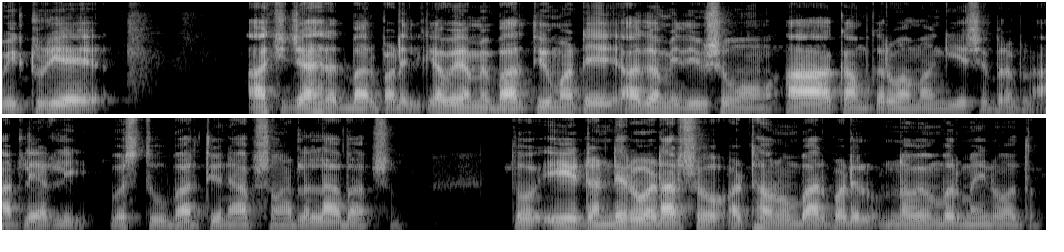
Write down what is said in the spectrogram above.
વિક્ટોરિયાએ આખી જાહેરાત બહાર પાડેલી કે હવે અમે ભારતીયો માટે આગામી દિવસોમાં આ કામ કરવા માંગીએ છીએ, બરાબર? આટલી આટલી વસ્તુ ભારતીયોને આપશું, આટલા લાભ આપશું. તો એ ઢંઢેરો અઢારસો અઠ્ઠાણું બહાર પાડેલું, નવેમ્બર મહિનો હતો.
